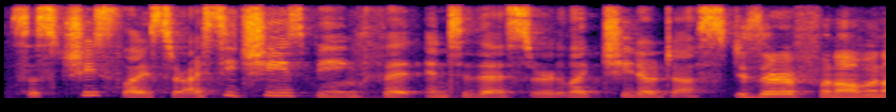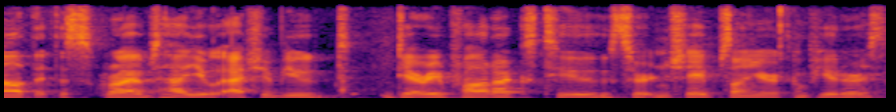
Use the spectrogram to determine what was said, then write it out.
It's this cheese slicer. I see cheese being fit into this, or like Cheeto dust. Is there a phenomenon that describes how you attribute dairy products to certain shapes on your computers?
